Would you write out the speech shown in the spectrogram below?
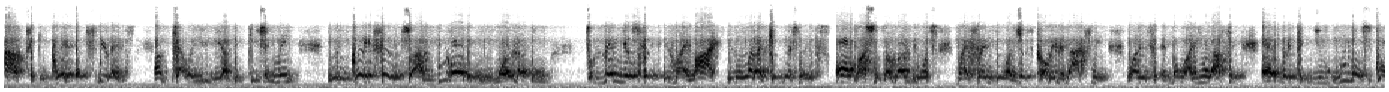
I've taken great experience. I'm telling you, you have been teaching me with great faith. So I've built up a wonderful tremendous faith in my life. You know, when I came yesterday, all pastors around me was my friends, they were just coming and asking me, what is it? But are you asking everything? You, we must go.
